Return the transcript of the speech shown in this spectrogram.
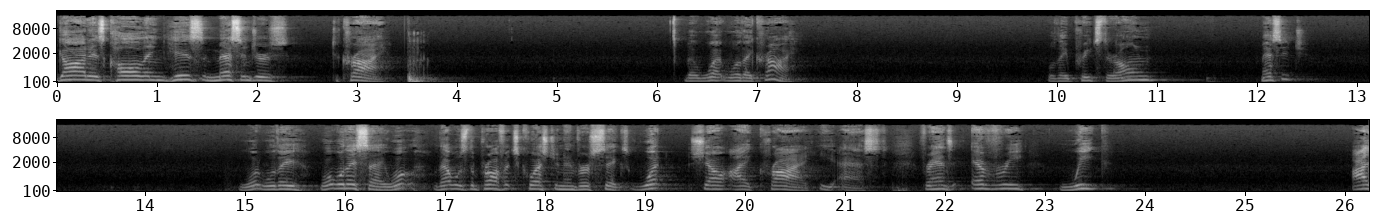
God is calling his messengers to cry. But what will they cry? Will they preach their own message? What will they what will they say? What that was the prophet's question in verse 6. What shall I cry? he asked. Friends, every week I,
